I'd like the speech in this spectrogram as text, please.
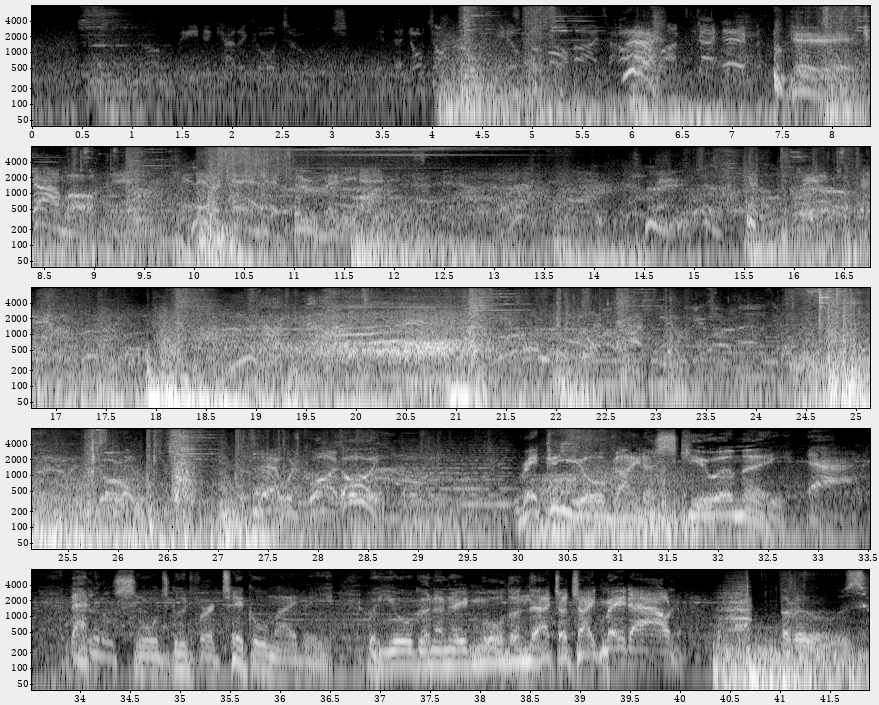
For a tickle, maybe. But you're gonna need more than that to take me down. Bruz.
